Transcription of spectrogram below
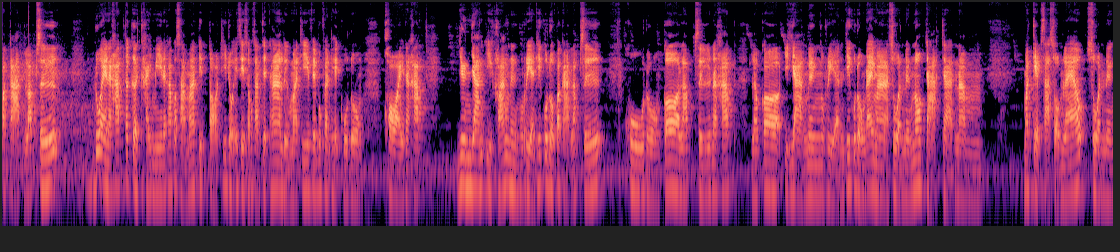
ประกาศรับซื้อ ด้วยนะครับ ถ้าเกิดใครมีนะครับก็สามารถติดต่อที่โดย AC 2 3 7 5หรือมาที่ Facebook Fanpage ครูโดงคอยนะครับ ยืนยันอีกครั้งหนึ่งเหรียญที่ครูโดงประกาศรับซื้อคูโดงก็รับซื้อนะครับ แล้วก็อีกอย่างหนึ่งเหรียญที่ครูโดงได้มาส่วนหนึ่งนอกจากจะนำมาเก็บสะสมแล้ว ส่วนหนึ่ง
